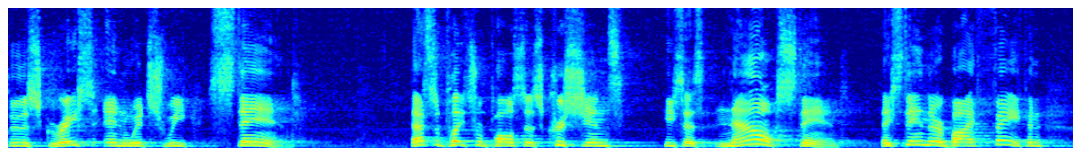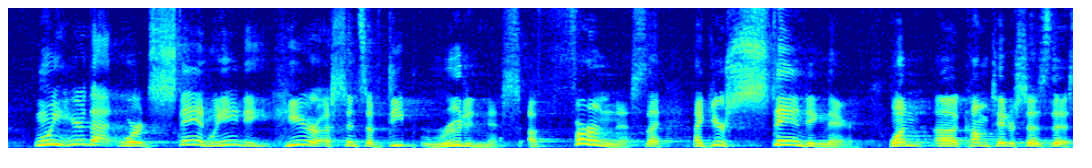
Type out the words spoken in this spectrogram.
through this grace in which we stand. That's the place where Paul says Christians, he says, now stand. They stand there by faith. And when we hear that word stand, we need to hear a sense of deep rootedness, of firmness, like, like you're standing there. One uh, commentator says this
